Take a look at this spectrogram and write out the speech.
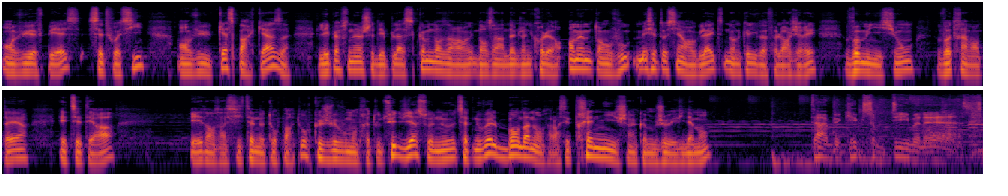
en vue FPS, cette fois-ci en vue case par case. Les personnages se déplacent comme dans un, dans un dungeon crawler en même temps que vous, mais c'est aussi un roguelite dans lequel il va falloir gérer vos munitions, votre inventaire, etc. Et dans un système de tour par tour que je vais vous montrer tout de suite via cette nouvelle bande-annonce. Alors c'est très niche hein, comme jeu évidemment. Time to kick some demon ass.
